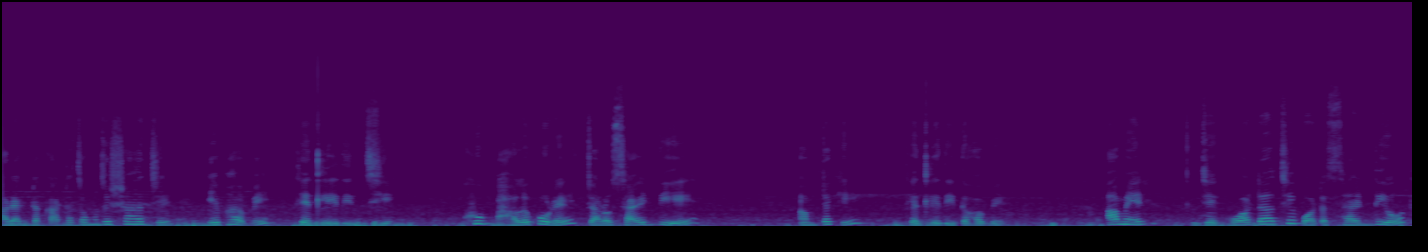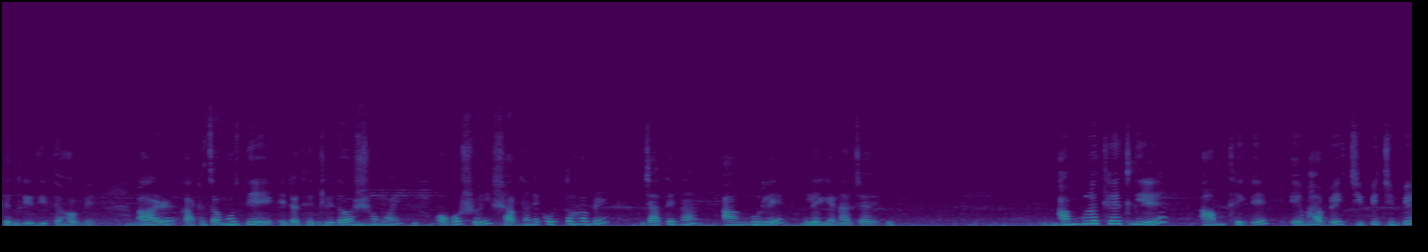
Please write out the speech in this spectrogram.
আর একটা কাঁটা চামচের সাহায্যে এভাবে থেতলিয়ে দিচ্ছি। খুব ভালো করে চারো সাইড দিয়ে আমটাকে থেতলিয়ে দিতে হবে। আমের যে কোয়াটা আছে কোয়াটার সাইড দিয়েও থেতলিয়ে দিতে হবে। আর কাঁটা চামচ দিয়ে এটা থেতলিয়ে দেওয়ার সময় অবশ্যই সাবধানে করতে হবে যাতে না আঙ্গুলে লেগে না যায়। আমগুলো থেতলিয়ে আম থেকে এভাবে চিপে চিপে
